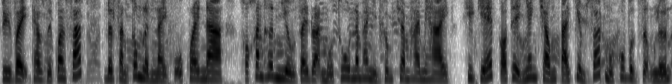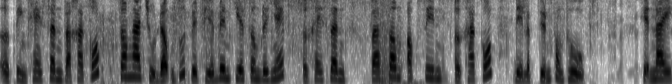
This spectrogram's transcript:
Tuy vậy, theo giới quan sát, đợt phản công lần này của Ukraine khó khăn hơn nhiều giai đoạn mùa thu năm 2022 khi Kiev có thể nhanh chóng tái kiểm soát một khu vực rộng lớn ở tỉnh Kherson và Kharkov do Nga chủ động rút về phía bên kia sông Donetsk ở Kherson và sông Oxin ở Kharkov để lập tuyến phòng thủ. Hiện nay,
